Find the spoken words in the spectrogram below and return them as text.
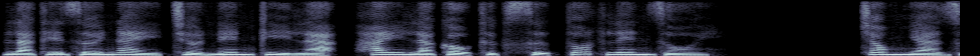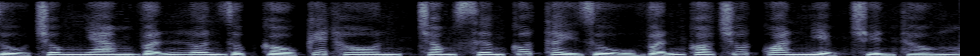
Là thế giới này trở nên kỳ lạ, hay là cậu thực sự tốt lên rồi? Trong nhà dụ Trung Nham vẫn luôn dục cậu kết hôn, trong xương cốt thầy dụ vẫn có chút quan niệm truyền thống.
